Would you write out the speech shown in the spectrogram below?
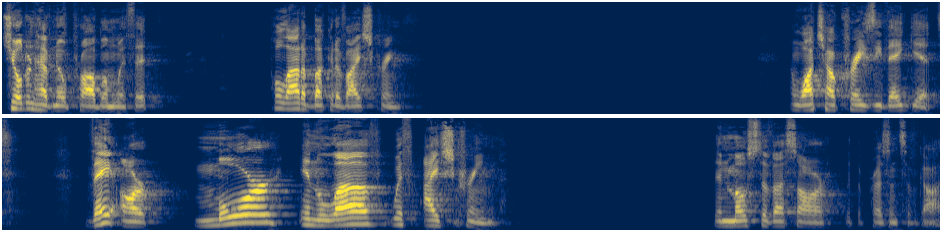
Children have no problem with it. Pull out a bucket of ice cream and watch how crazy they get. They are more in love with ice cream than most of us are with the presence of God.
